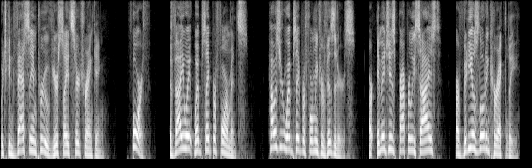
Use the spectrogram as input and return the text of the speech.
which can vastly improve your site's search ranking. Fourth, evaluate website performance. How is your website performing for visitors? Are images properly sized? Are videos loading correctly?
